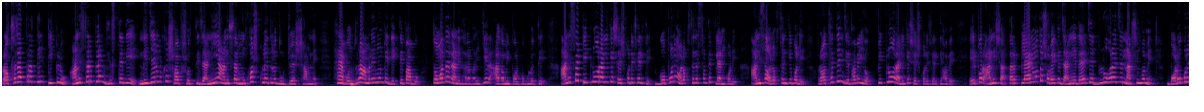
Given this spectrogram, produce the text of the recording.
রথযাত্রার দিন পিকলু আনিসার প্ল্যান ভেস্তে দিয়ে নিজের মুখে সব সত্যি জানিয়ে আনিসার মুখোশ খুলে দিল দুর্জয়ের সামনে। হ্যাঁ বন্ধুরা, আমরা এমনটাই দেখতে পাবো তোমাদের রানী ধারাবাহিকের আগামী পর্বগুলোতে। আনিসা পিকলু ও রানীকে শেষ করে ফেলতে গোপনে অলোক সেনের সাথে প্ল্যান করে। আনিসা অলোক সেনকে বলে, রথের দিন যেভাবেই হোক পিকলু ও রানীকে শেষ করে ফেলতে হবে। এরপর আনিসা তার প্ল্যান মতো সবাইকে জানিয়ে দেয় যে ব্লু হরাইজের নার্সিংহোমে বড় করে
